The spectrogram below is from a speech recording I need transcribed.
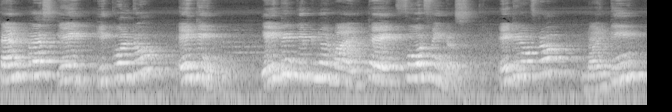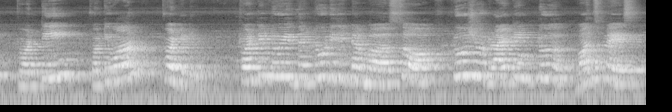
10 plus 8 equal to 18. 18 keep in your mind, take 4 fingers. 18 after 19, 20, 21, 22. 22 is the 2 digit number, so 2 should write in 2 ones place.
